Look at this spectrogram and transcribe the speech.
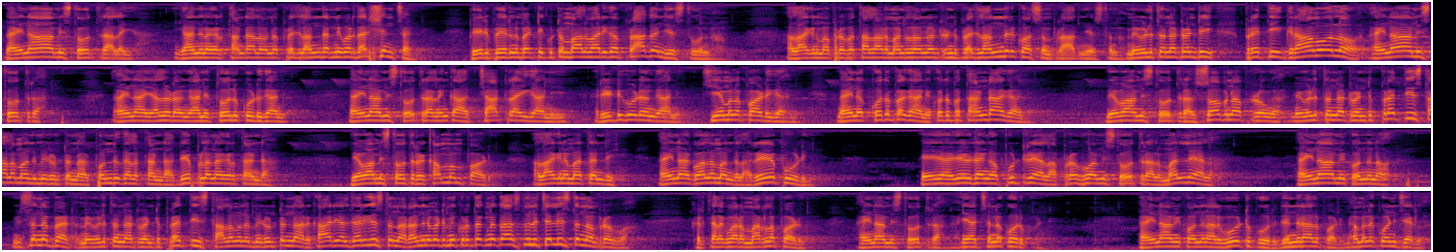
నైనా మీ స్తోత్రాలయ్యా గాంధీనగర్ తండాలో ఉన్న ప్రజలందరినీ కూడా దర్శించండి. పేరు పేరును బట్టి కుటుంబాల వారిగా ప్రార్థన చేస్తూ ఉన్నాం. అలాగే మా ప్రభు తల్లాడ మండలం ఉన్నటువంటి ప్రజలందరి కోసం ప్రార్థన చేస్తున్నాం. మేము వెళుతున్నటువంటి ప్రతి గ్రామంలో అయినా మీ స్తోత్రాలు. అయినా ఎల్లడం కానీ తోలుకూడు కానీ నైనా మీ స్తోత్రాలు ఇంకా చాట్రాయి కానీ రెడ్డిగూడెం కానీ చీమలపాడు కానీ నైనా కుదప కానీ కుదప తండా కానీ దేవామి స్తోత్రాలు శోభనాపురం కానీ మేము వెళుతున్నటువంటి ప్రతి స్థలం మంది మీరు ఉంటున్నారు. పొందుగల తండ దీపుల నగర తండ. దేవామి స్తోత్ర ఖమ్మంపాడు అలాగనే మా తండ్రి అయినా గొల్లమందల రేపూడి అదేవిధంగా పుట్రేల ప్రభు ఆమె స్తోత్రాలు మల్లేల అయినా మీకు వందనాలు విసన్నపేట మేము వెళుతున్నటువంటి ప్రతి స్థలంలో మీరు ఉంటున్నారు కార్యాలు జరిగిస్తున్నారు అందుని బట్టి మీ కృతజ్ఞతాస్తులు చెల్లిస్తున్నాం ప్రభు. ఇక్కడ తెలగవారం మరలపాడు. అయినా మీ స్తోత్రాలు అయ్యా చిన్న కోరుకోండి. అయినా మీకు వందనాలు ఊటుకూరు దింద్రాలపాడు నెమలకోని చెర్ల.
